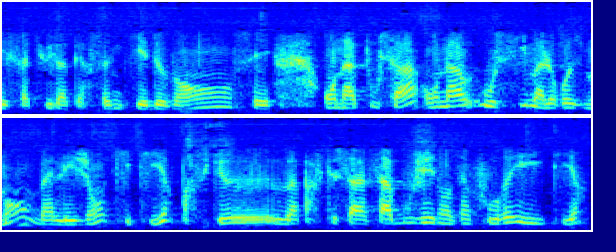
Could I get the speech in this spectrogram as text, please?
et ça tue la personne qui est devant. C'est, on a tout ça. On a aussi malheureusement bah, les gens qui tirent parce que bah, parce que ça, ça a bougé dans un fourré et ils tirent.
